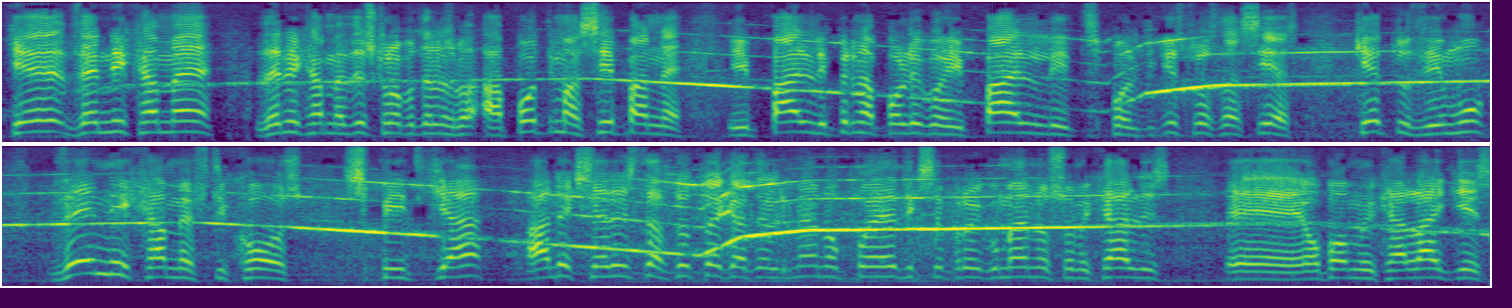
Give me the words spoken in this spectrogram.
και δεν είχαμε, δεν είχαμε δύσκολο αποτέλεσμα. Από ό,τι μας είπαν οι υπάλληλοι πριν από λίγο, οι υπάλληλοι της πολιτικής προστασίας και του Δήμου, δεν είχαμε ευτυχώς σπίτια. Αν εξαιρέσετε αυτό το εγκατελειμμένο που έδειξε προηγουμένως ο Μιχάλης, ε, ο Παπαμιχαλάκης,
